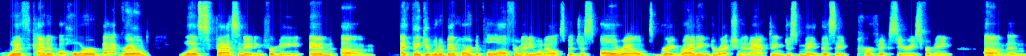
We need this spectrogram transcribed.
with kind of a horror background was fascinating for me. And um, I think it would have been hard to pull off from anyone else, but just all around great writing, direction, and acting just made this a perfect series for me. Um, and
